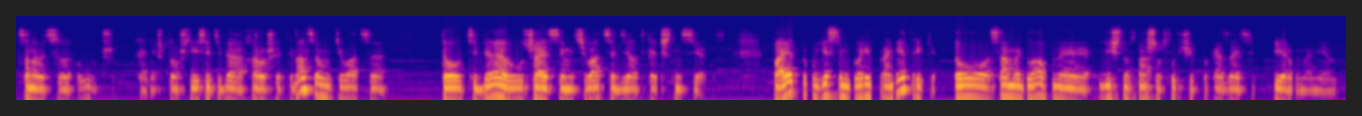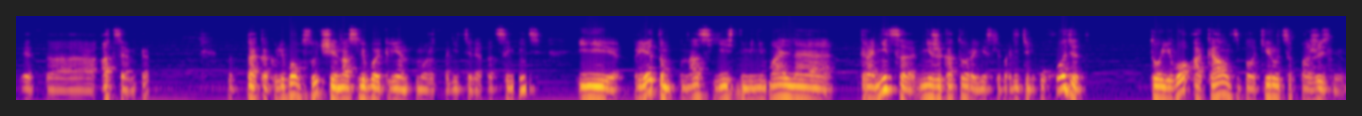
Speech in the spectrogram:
становится лучше, конечно, потому что если у тебя хорошая финансовая мотивация, то у тебя улучшается и мотивация делать качественный сервис. Поэтому, если мы говорим про метрики, то самое главное, лично в нашем случае показатель, первый момент, это оценка. так как в любом случае нас любой клиент может водителя оценить, и при этом у нас есть минимальная граница, ниже которой, если водитель уходит, то его аккаунт заблокируется пожизненно.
